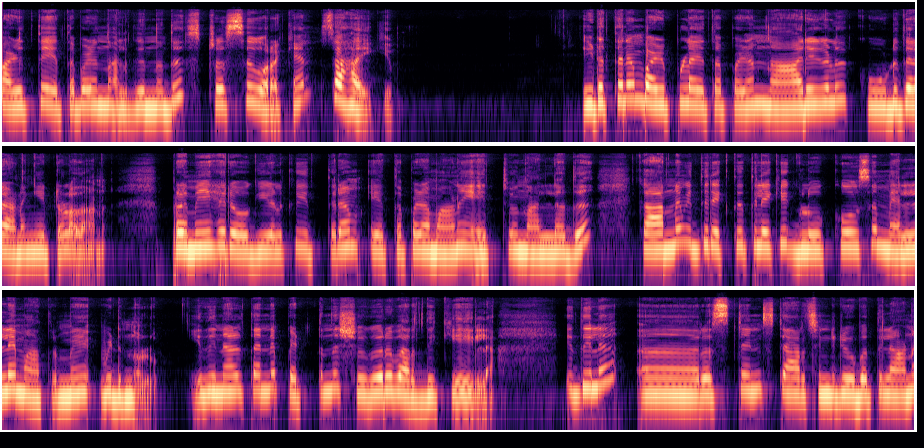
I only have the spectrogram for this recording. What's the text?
പഴുത്ത ഏത്തപ്പഴം നൽകുന്നത് സ്ട്രെസ്സ് കുറയ്ക്കാൻ സഹായിക്കും. ഇടത്തരം പഴുപ്പുള്ള ഏത്തപ്പഴം നാരുകൾ കൂടുതൽ അടങ്ങിയിട്ടുള്ളതാണ്. പ്രമേഹ രോഗികൾക്ക് ഇത്തരം ഏത്തപ്പഴമാണ് ഏറ്റവും നല്ലത്. കാരണം ഇത് രക്തത്തിലേക്ക് ഗ്ലൂക്കോസ് മെല്ലെ മാത്രമേ വിടുന്നുള്ളൂ. ഇതിനാൽ തന്നെ പെട്ടെന്ന് ഷുഗർ വർദ്ധിക്കുകയില്ല. ഇതിൽ റെസിസ്റ്റന്റ് സ്റ്റാർച്ചിന്റെ രൂപത്തിലാണ്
